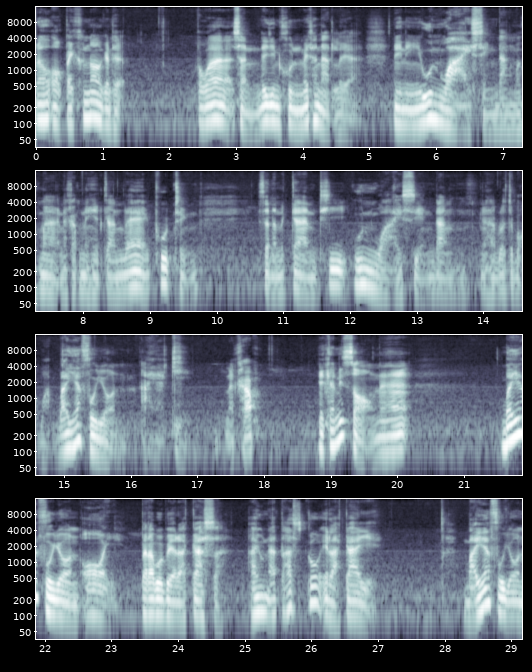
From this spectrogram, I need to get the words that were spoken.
เราออกไปข้างนอกกันเถอะ เพราะว่าฉันได้ยินคุณไม่ถนัดเลยอะในนี้วุ่นวายเสียงดังมากๆนะครับ ในเหตุการณ์แรกพูดถึงสถานการณ์ที่วุ่นวายเสียงดังนะครับ เราจะบอกว่า Vaya follón hay aquí นะครับ เหตุการณ์ที่สองนะฮะ Vaya follón hoy para volver a casa hay un atasco en la calle Vaya follón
